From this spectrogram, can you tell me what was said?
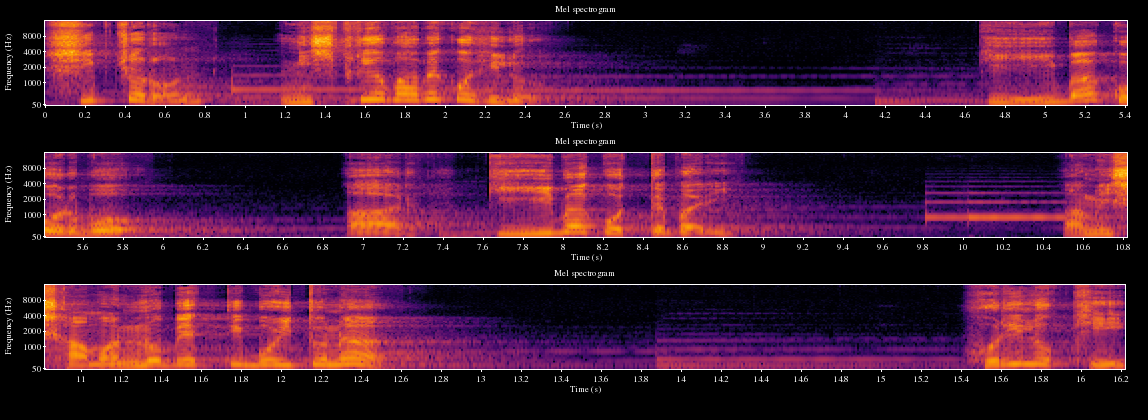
শিবচরণ নিষ্প্রিয়ভাবে কহিল কি বা করব? আর কি বা করতে পারি? আমি সামান্য ব্যক্তি বই তো না। হরিলক্ষ্মী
